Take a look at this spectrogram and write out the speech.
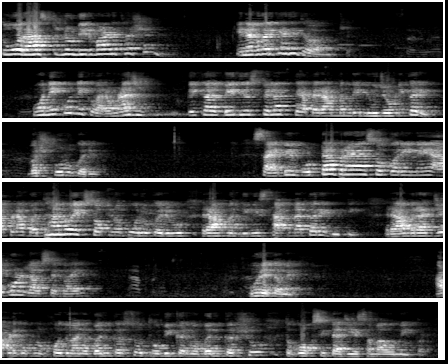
તો રાષ્ટ્રનું નિર્માણ થશે ને. એના વગર ક્યાંથી થવાનું છે? હું અનેકો અનેક વાર હમણાં જ ગઈકાલ બે દિવસ પહેલા જ આપણે રામ મંદિરની ઉજવણી કરી, વર્ષ પૂરું કર્યું. સાહેબે મોટા પ્રયાસો કરીને આપણા બધાનું એક સ્વપ્ન પૂરું કર્યું, રામ મંદિરની સ્થાપના કરી દીધી. રામ રાજ્ય કોણ લાવશે ભાઈ? હું તમે. આપણે કોકનું ખોદવાનું બંધ કરશું ધોબી કર્મ બંધ કરશું, તો કોક સીતાજીએ સમાવવું નહીં પડે.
